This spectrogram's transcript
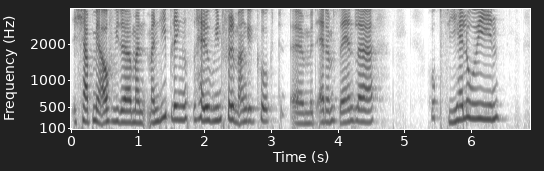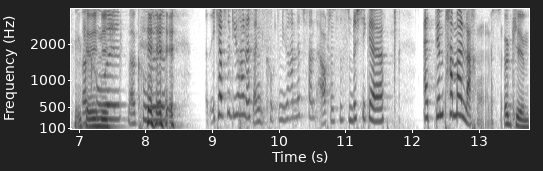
Ich habe mir auch wieder mein, mein Lieblings-Halloween-Film angeguckt äh, mit Adam Sandler. Hupsi, Halloween. War Kenn cool, war cool. ich habe es mit Johannes angeguckt und Johannes fand auch, das ist ein richtiger. Er hat wir ein paar Mal lachen müssen. Okay,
